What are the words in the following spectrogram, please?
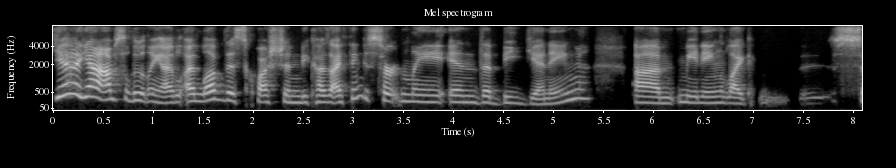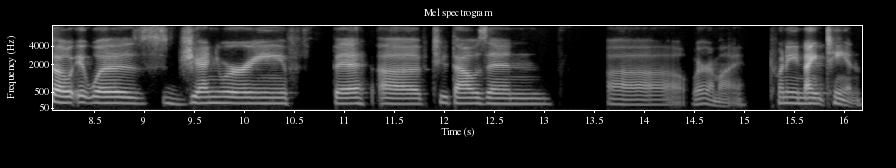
Yeah yeah absolutely. I, I love this question because i think certainly in the beginning um meaning like so it was january 5th of 2000 uh where am i? 2019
